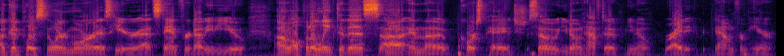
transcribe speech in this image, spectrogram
a good place to learn more is here at stanford.edu. Um, I'll put a link to this uh, in the course page so you don't have to, you know, write it down from here.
